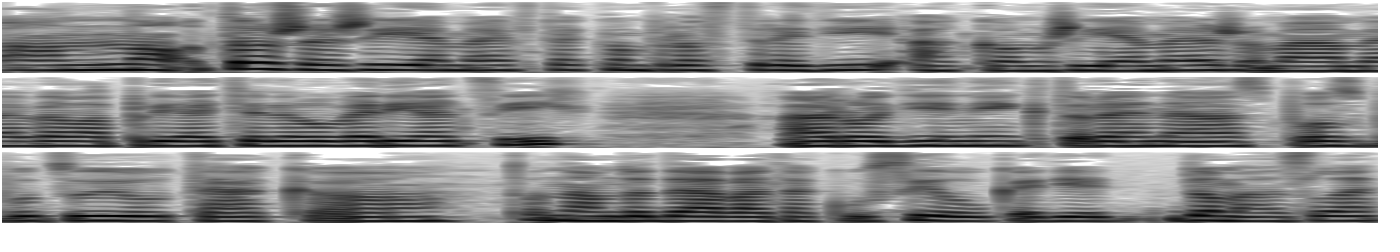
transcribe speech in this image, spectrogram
No to, že žijeme v takom prostredí, akom žijeme, že máme veľa priateľov veriacich a rodiny, ktoré nás pozbudzujú, tak to nám dodáva takú silu, keď je doma zle,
